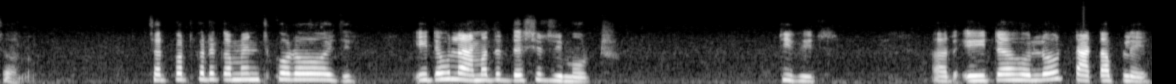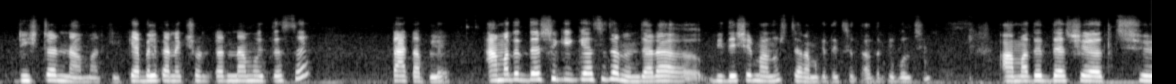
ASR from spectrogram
চলো। চটপট করে কমেন্ট করো, এই যে এটা হলো আমাদের দেশের রিমোট টিভির আর এইটা হলো টাটা প্লে, ডিশটার নাম আর কি কেবল কানেকশনটার নাম হইতেছে টাটা প্লে। আমাদের দেশে কি কি আছে জানেন? যারা বিদেশের মানুষ, যারা আমাকে দেখছে তাদেরকে বলছি। আমাদের দেশে আছে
